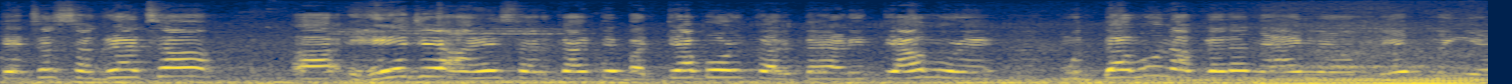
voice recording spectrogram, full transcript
त्याचं सगळ्याचं हे जे आहे सरकार ते बट्ट्याबोळ करत आहे आणि त्यामुळे मुद्दामून आपल्याला न्याय मिळवून देत नाहीये.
